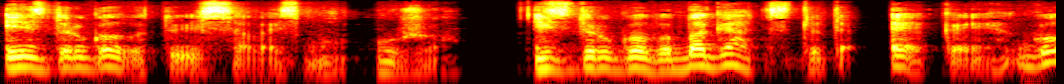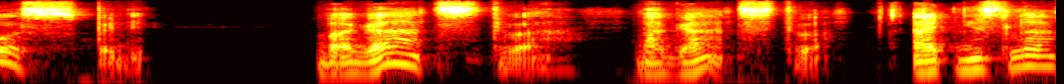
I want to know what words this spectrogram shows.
Из другого туиса возьму уже. Из другого богатства-то экое, Господи! Богатство, богатство. Отнесла,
